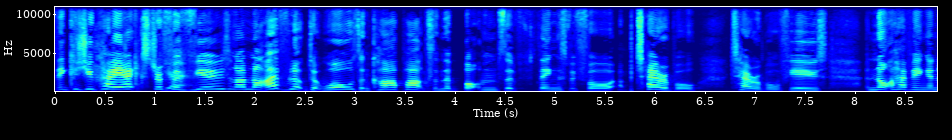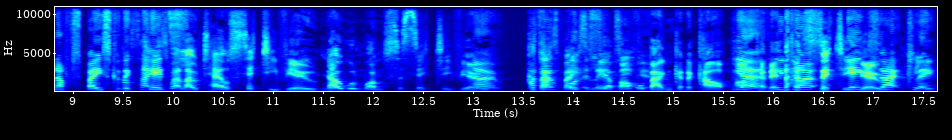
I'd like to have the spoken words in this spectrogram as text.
because you pay extra Yeah. for views, and I'm like, I've looked at walls and car parks and the bottoms of things before. Terrible, terrible views. Not having enough space for Can the I say kids. well, hotel city view. No one wants a city view. No, Because that's don't a basically a, bottle view. bank and a car park, yeah, and it? you That's don't- city view. Exactly.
